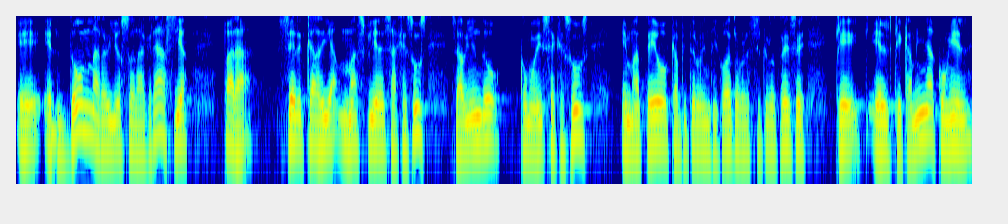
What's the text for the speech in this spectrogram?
eh, el don maravilloso, la gracia, para ser cada día más fieles a Jesús, sabiendo, como dice Jesús en Mateo capítulo 24, versículo 13, que el que camina con Él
